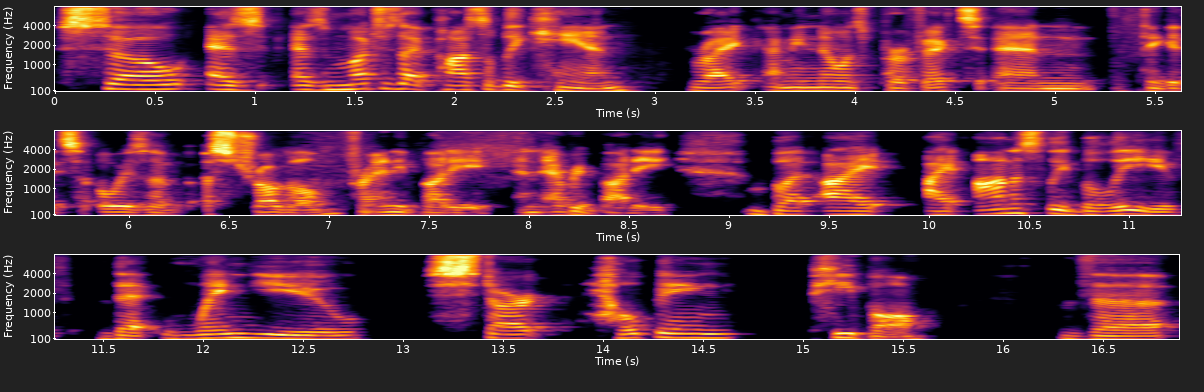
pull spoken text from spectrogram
So, as as much as I possibly can, right? I mean, no one's perfect, and I think it's always a, a, struggle for anybody and everybody. But I I honestly believe that when you start helping people, the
